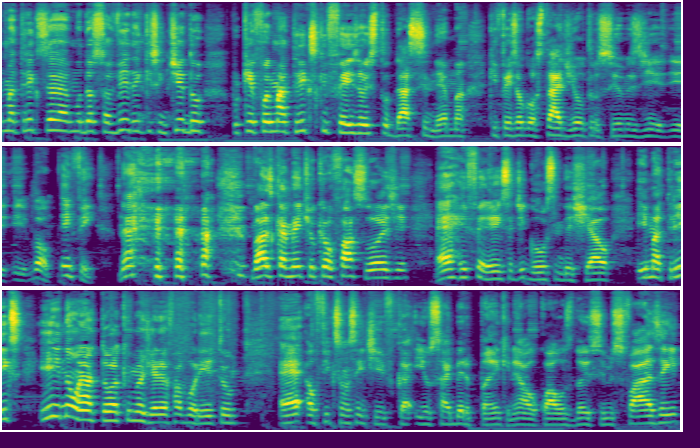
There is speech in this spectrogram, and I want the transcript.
Matrix é, mudou sua vida? Em que sentido? Porque foi Matrix que fez eu estudar cinema, que fez eu gostar de outros filmes, de... de, de bom, enfim, né? basicamente o que eu faço hoje é referência de Ghost in the Shell e Matrix, e não é à toa que o meu gênero favorito é a ficção científica e o cyberpunk, né? Ao qual os dois filmes fazem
